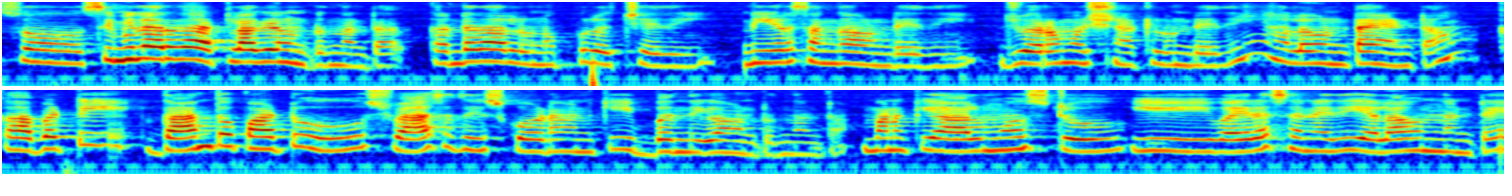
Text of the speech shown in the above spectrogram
సో సిమిలర్గా అట్లాగే ఉంటుందంట. కండరాలు నొప్పులు వచ్చేది నీరసంగా ఉండేది జ్వరం వచ్చినట్లు ఉండేది అలా ఉంటాయంట. కాబట్టి దాంతోపాటు శ్వాస తీసుకోవడానికి ఇబ్బందిగా ఉంటుందంట. మనకి ఆల్మోస్ట్ ఈ వైరస్ అనేది ఎలా ఉందంటే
